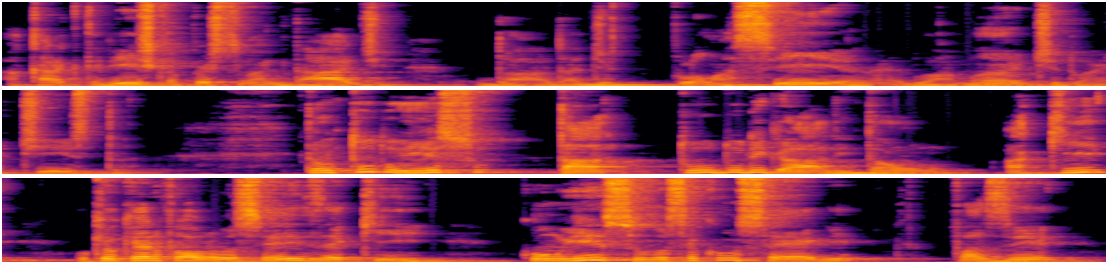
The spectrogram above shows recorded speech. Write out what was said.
a característica, a personalidade da, da diplomacia, né, do amante, do artista. Então tudo isso tá tudo ligado. Então aqui o que eu quero falar para vocês é que com isso você consegue fazer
